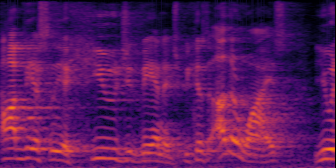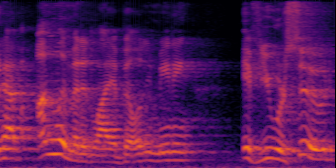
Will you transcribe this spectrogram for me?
obviously a huge advantage because otherwise you would have unlimited liability, meaning if you were sued,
